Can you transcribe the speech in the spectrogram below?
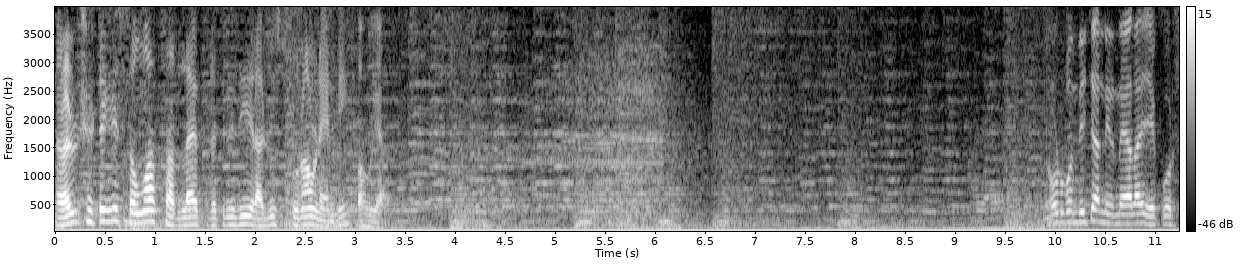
राजू शेट्टींशी संवाद साधलाय प्रतिनिधी राजू सोनावणे यांनी. पाहूया. नोटबंदीच्या निर्णयाला एक वर्ष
